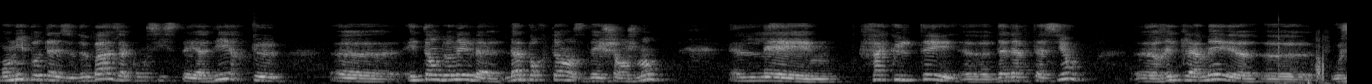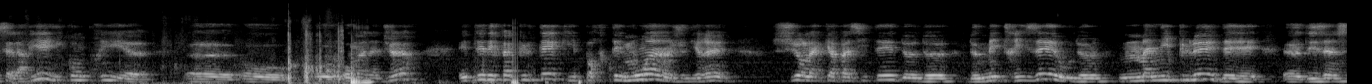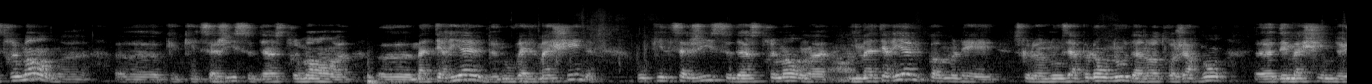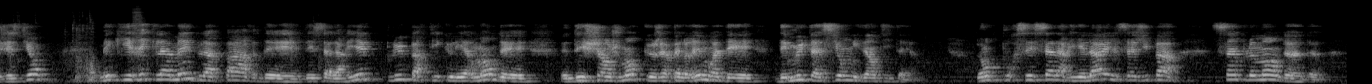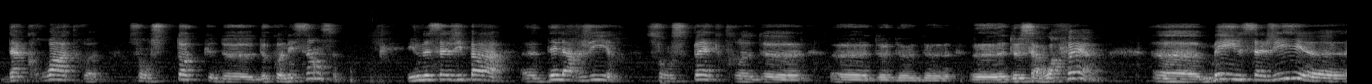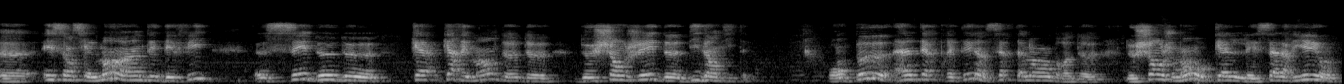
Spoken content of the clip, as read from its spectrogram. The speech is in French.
mon hypothèse de base a consisté à dire que, étant donné l'importance des changements, les facultés d'adaptation réclamées aux salariés, y compris aux, managers, étaient des facultés qui portaient moins, je dirais, sur la capacité de, maîtriser ou de manipuler euh, des instruments, euh, euh, qu'il s'agisse d'instruments matériels, de nouvelles machines, ou qu'il s'agisse d'instruments immatériels comme ce que nous appelons, nous, dans notre jargon, des machines de gestion, mais qui réclamaient de la part des, salariés plus particulièrement des, changements que j'appellerais, moi, des mutations identitaires. Donc pour ces salariés-là, il ne s'agit pas simplement d'accroître son stock de, connaissances, il ne s'agit pas euh, d'élargir son spectre de, euh, euh, savoir-faire, mais il s'agit essentiellement, un des défis, c'est de, carrément de, changer d'identité on peut interpréter un certain nombre de, changements auxquels les salariés ont,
